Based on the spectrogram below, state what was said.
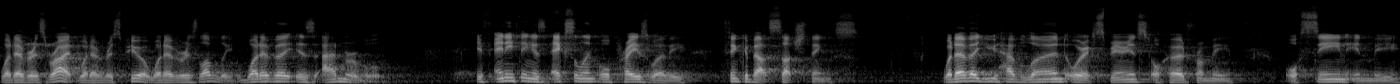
whatever is right, whatever is pure, whatever is lovely, whatever is admirable, if anything is excellent or praiseworthy, think about such things. Whatever you have learned or experienced or heard from me or seen in me,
